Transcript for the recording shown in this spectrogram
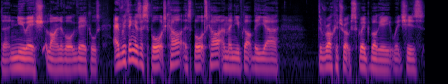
the newish line of Ork vehicles. Everything is a sports car, a sports car, and then you've got the uh, the Rukkatrukk Squigbuggy, which is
